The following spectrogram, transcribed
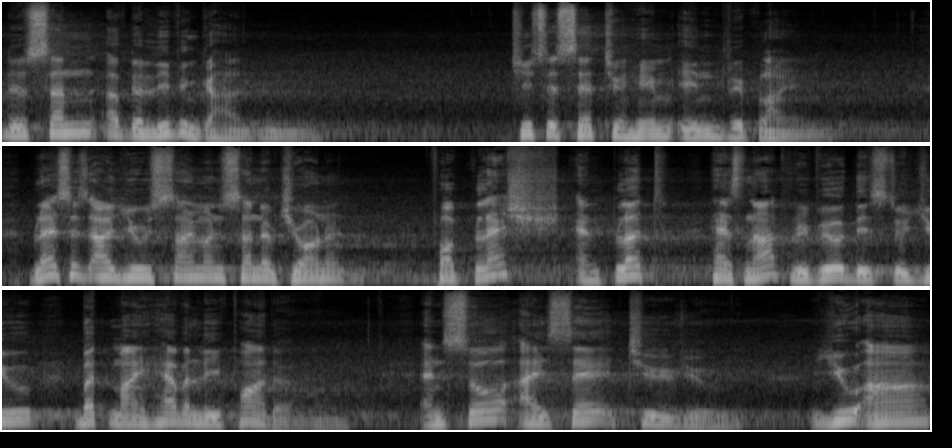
the Son of the living God. Jesus said to him in reply, Blessed are you, Simon, son of John, for flesh and blood has not revealed this to you, but my heavenly Father. And so I say to you, you are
